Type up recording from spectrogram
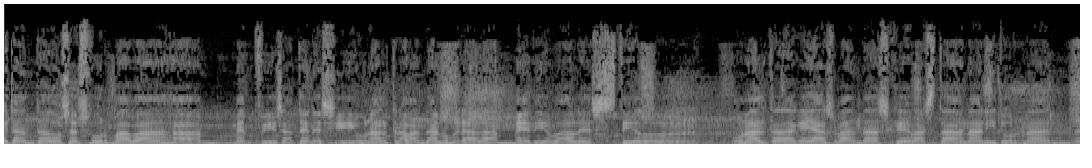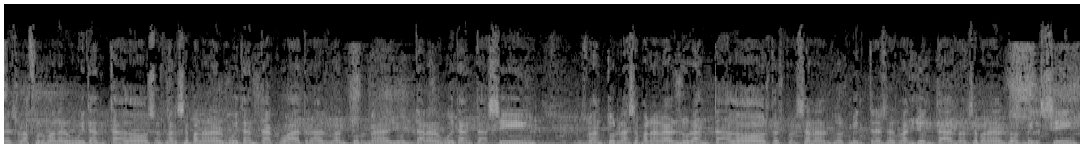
82 es formava a Memphis, a Tennessee, una altra banda anomenada Medieval Steel. Una altra d'aquelles bandes que va estar anant i tornant. Es va formar en el 82, es van separar en el 84, es van tornar a juntar en el 85, es van tornar a separar en el 92, després en el 2003 es van juntar, es van separar en el 2005.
